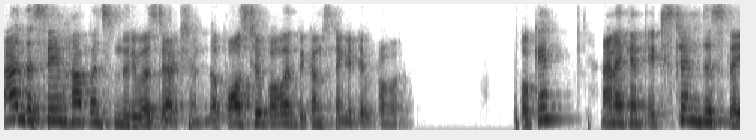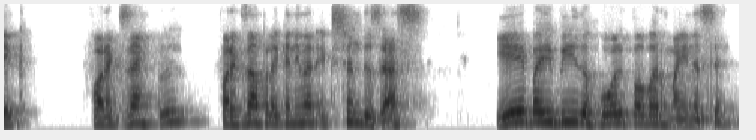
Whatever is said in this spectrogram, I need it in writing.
And the same happens in the reverse direction. The positive power becomes negative power. Okay. And I can extend this like, for example, for example, I can even extend this as a by b the whole power minus n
